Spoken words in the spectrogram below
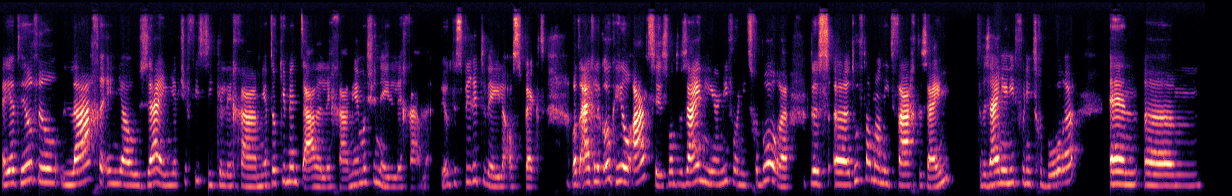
En je hebt heel veel lagen in jouw zijn. Je hebt je fysieke lichaam, je hebt ook je mentale lichaam, je emotionele lichaam. Je ook de spirituele aspect. Wat eigenlijk ook heel aards is, want we zijn hier niet voor niets geboren. Dus uh, het hoeft allemaal niet vaag te zijn. We zijn hier niet voor niets geboren. En um,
